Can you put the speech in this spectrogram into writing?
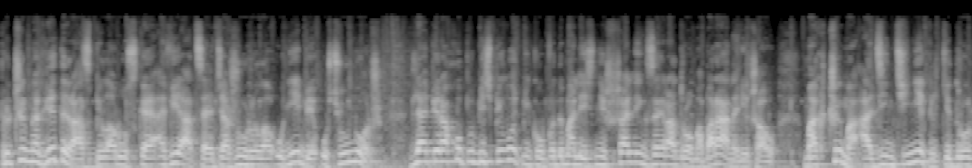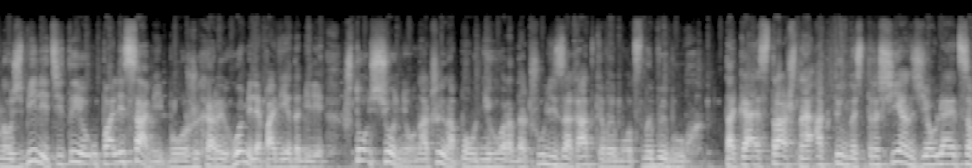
Прычым на гэты раз беларуская авіяцыя дзяжурыла ў небе ўсю ноч. Для перахопу беспілотнікаў падымалі знішчальнік з аэрадрома баранавічаў. Магчыма, адзін ці некалькі дронаў збілі ці тыя упалі самі, бо жыхары гомеля паведамілі, што сёння ўначы на поўдні горада чулі загадкавы моцны выбух. Такая страшная актыўнасць расіян з'яўляецца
